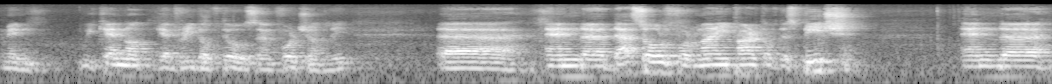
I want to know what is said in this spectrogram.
I mean, we cannot get rid of those, unfortunately. Uh, and uh, that's all for my part of the speech. And uh,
